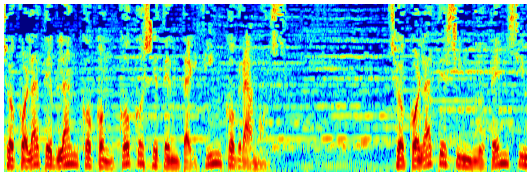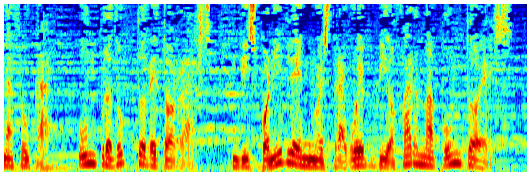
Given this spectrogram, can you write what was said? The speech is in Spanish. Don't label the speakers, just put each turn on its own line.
Chocolate blanco con coco 75 gramos. Chocolate sin gluten sin azúcar. Un producto de Torras. Disponible en nuestra web biofarma.es.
